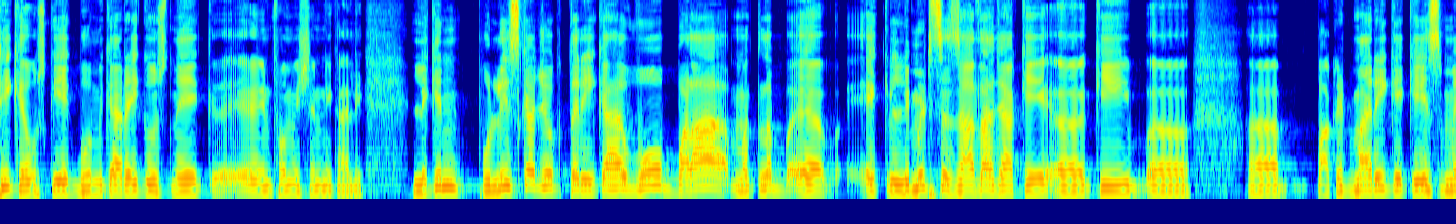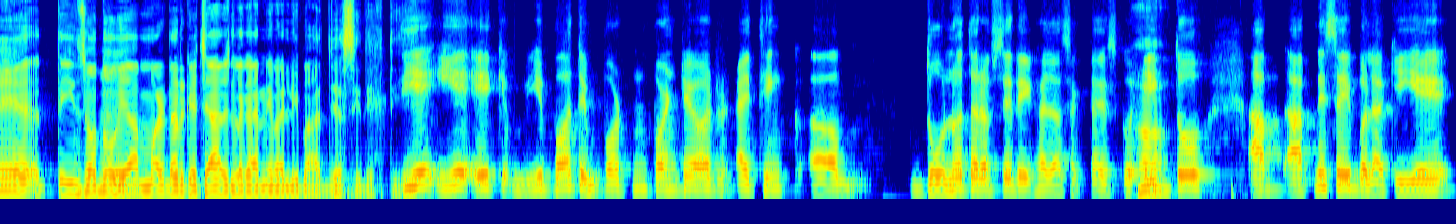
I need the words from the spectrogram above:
ठीक है उसकी एक भूमिका रही कि उसने एक इंफॉर्मेशन निकाली लेकिन पुलिस का जो तरीका है वो बड़ा मतलब एक लिमिट से ज़्यादा जाके कि पॉकेटमारी के केस में 302 हम्म। या मर्डर के चार्ज लगाने वाली बात जैसी दिखती है ये ये एक ये बहुत इंपॉर्टेंट पॉइंट है और आई थिंक दोनों तरफ़ से देखा जा सकता है इसको हाँ. एक तो आप आपने सही बोला कि ये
